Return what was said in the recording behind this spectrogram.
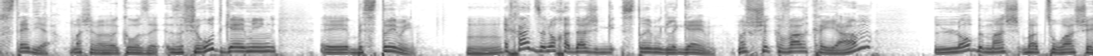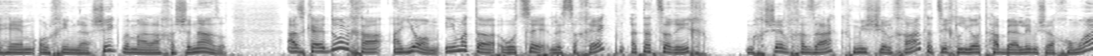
סטדיה, מה שקוראים לזה, זה שירות גיימינג אה, בסטרימינג. מהמם. אחד, זה לא חדש סטרימינג לגיימינג, משהו שכבר קיים, לא במש, בצורה שהם הולכים להשיק במהלך השנה הזאת. אז כידוע לך, היום, אם אתה רוצה לשחק, אתה צריך מחשב חזק משלך, אתה צריך להיות הבעלים של החומרה,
